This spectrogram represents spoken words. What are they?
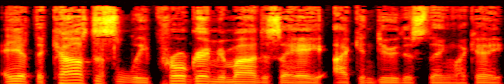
And you have to constantly program your mind to say, Hey, I can do this thing. Like, Hey,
